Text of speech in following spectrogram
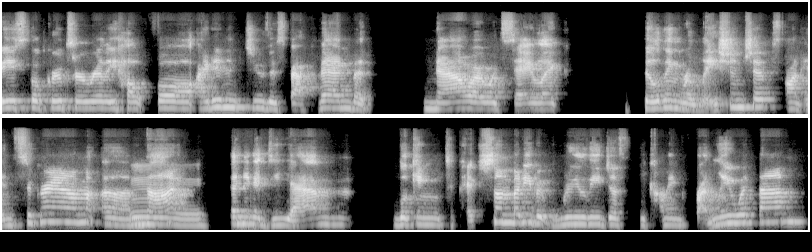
Facebook groups are really helpful. I didn't do this back then, but now I would say like building relationships on Instagram, um, mm. not sending a DM looking to pitch somebody, but really just becoming friendly with them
